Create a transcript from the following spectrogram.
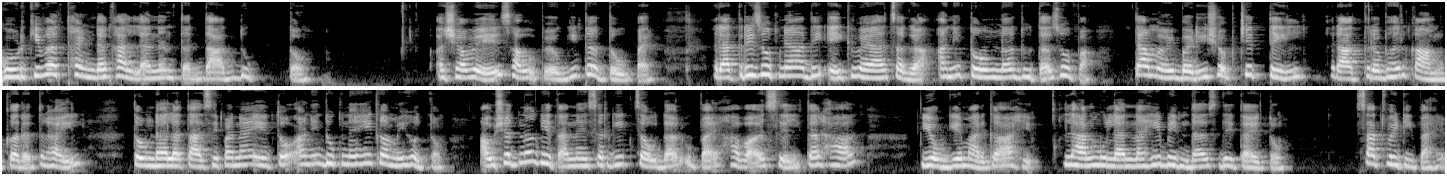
गोड किंवा थंड खाल्ल्यानंतर दात दुखतं. अशा वेळेस हा उपयोगी ठरतो उपाय. रात्री झोपण्याआधी एक वेळा चगा आणि तोंड न धुता झोपा. त्यामुळे बडीशोपचे तेल रात्रभर काम करत राहील. तोंडाला ताजेपणा येतो आणि दुखणंही कमी होतं. औषध न घेता नैसर्गिक चवदार उपाय हवा असेल तर हा योग्य मार्ग आहे. लहान मुलांनाही बिंदास देता येतो. सातवी टीप आहे.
